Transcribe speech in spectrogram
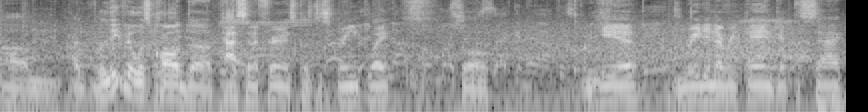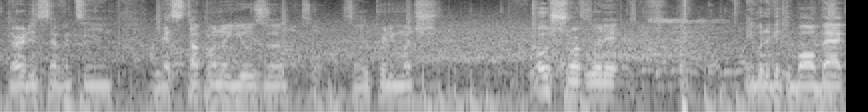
um, I believe it was called uh, pass interference because the screenplay. So I'm here. I'm reading everything. Get the sack. Third and 17. I get stuck on the user. So he pretty much go short with it. Able to get the ball back.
